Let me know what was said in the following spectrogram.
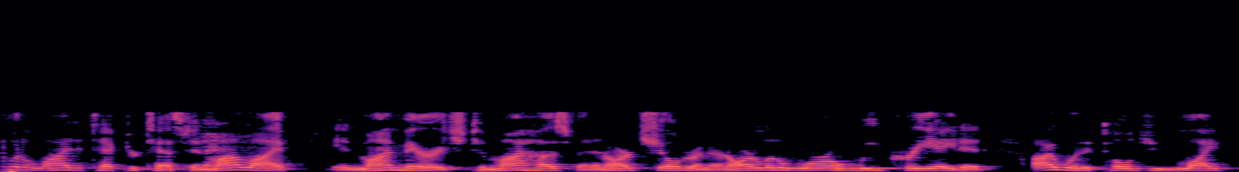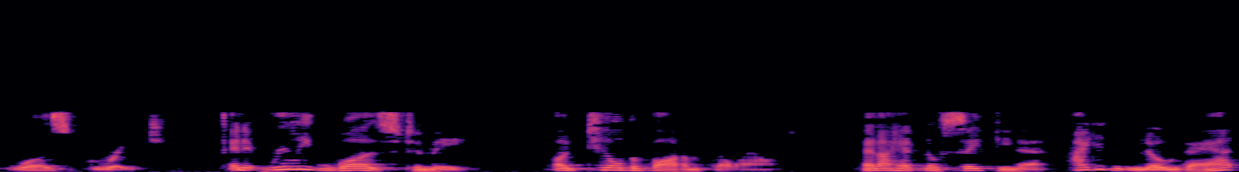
put a lie detector test in my life, in my marriage to my husband and our children and our little world we'd created, I would have told you life was great. And it really was to me until the bottom fell out. And I had no safety net. I didn't know that.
